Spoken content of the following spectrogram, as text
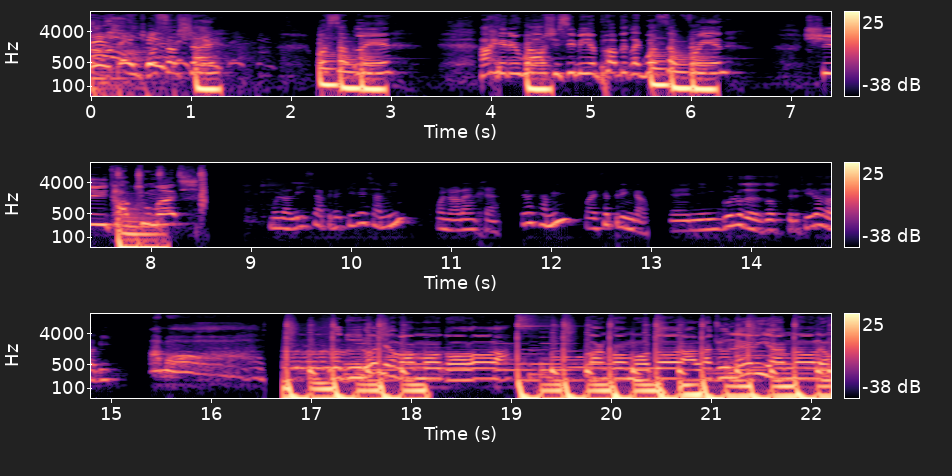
What's up, Shay? What's up, Lynn? I hit it raw. She see me in public like, what's up, friend? She talk too much. Bueno, Alicia, ¿prefieres a mí o naranja? ¿Prefieres a mí o a ese pringao? Eh, ninguno de los dos, prefiero a David. Los duros llevan Motorola, van con motora, la chulería no les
